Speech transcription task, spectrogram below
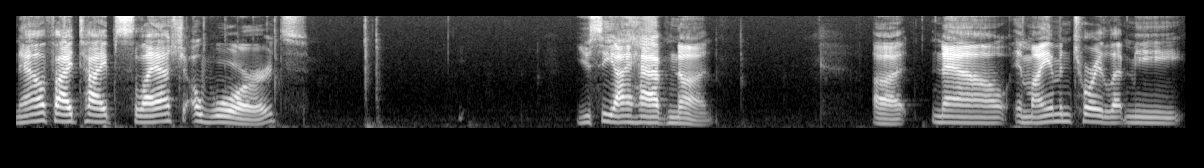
now if I type slash awards, you see I have none. Uh, now, in my inventory, let me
